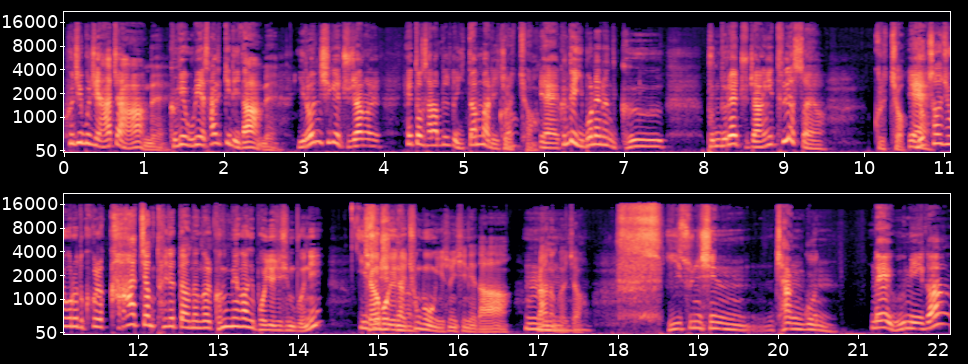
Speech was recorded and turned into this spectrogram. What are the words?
흐지부지 하자. 네. 그게 우리의 살 길이다. 네. 이런 식의 주장을 했던 사람들도 있단 말이죠. 그렇죠. 예. 근데 이번에는 그 분들의 주장이 틀렸어요. 그렇죠. 예. 역사적으로도 그걸 가장 틀렸다는 걸 극명하게 보여주신 분이 제가 보기에는. 충무공 이순신이다라는 음. 거죠. 이순신 장군의 의미가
